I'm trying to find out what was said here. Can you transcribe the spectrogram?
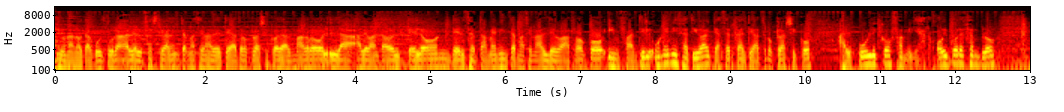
Y una nota cultural, el Festival Internacional de Teatro Clásico de Almagro la, ha levantado el telón del certamen internacional de barroco infantil, una iniciativa que acerca el teatro clásico al público familiar. Hoy, por ejemplo,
